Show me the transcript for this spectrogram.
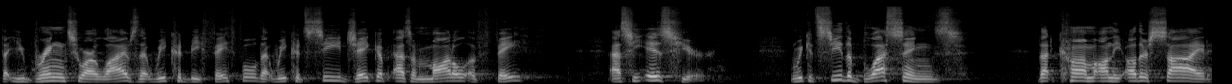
that you bring to our lives, that we could be faithful, that we could see Jacob as a model of faith as he is here. And we could see the blessings that come on the other side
